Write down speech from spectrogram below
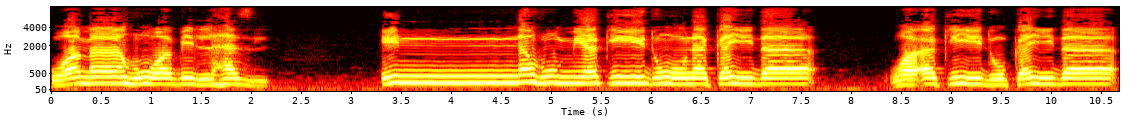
وما هو بالهزل إنهم يكيدون كيدا وأكيد كيدا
